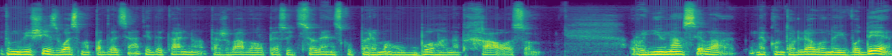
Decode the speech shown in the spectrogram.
І тому вірші з 8 по 20 детально та жваво описують вселенську перемогу Бога над хаосом. Руйнівна сила неконтрольованої води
